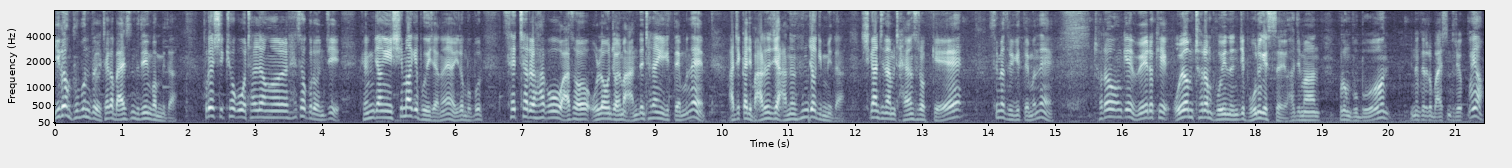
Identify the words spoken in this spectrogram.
이런 부분들 제가 말씀드리는 겁니다. 프레시 켜고 촬영을 해서 그런지 굉장히 심하게 보이잖아요. 이런 부분 세차를 하고 와서 올라온 지 얼마 안 된 차량이기 때문에 아직까지 마르지 않은 흔적입니다. 시간 지나면 자연스럽게 스며들기 때문에 저런 게 왜 이렇게 오염처럼 보이는지 모르겠어요. 하지만 그런 부분 있는 그대로 말씀드렸고요.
